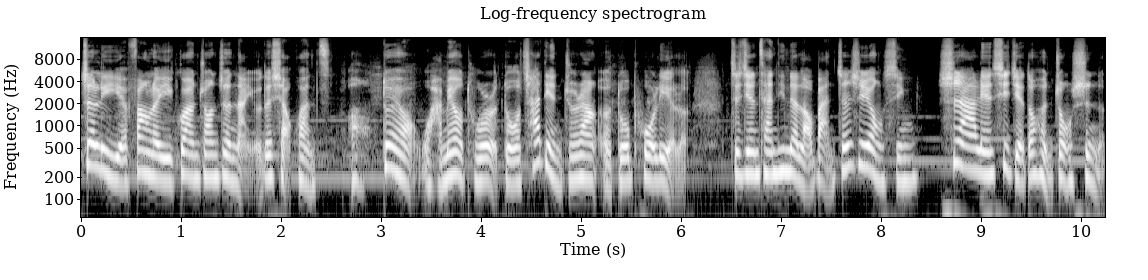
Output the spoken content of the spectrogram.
这里也放了一罐装着奶油的小罐子。哦，对哦，我还没有涂耳朵，差点就让耳朵破裂了。这间餐厅的老板真是用心。是啊，连细节都很重视呢。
